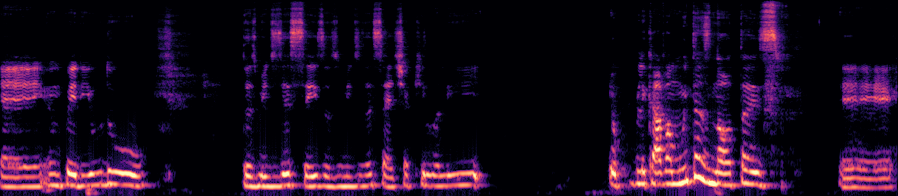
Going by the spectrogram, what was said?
é, em um período 2016, 2017, aquilo ali eu publicava muitas notas é,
